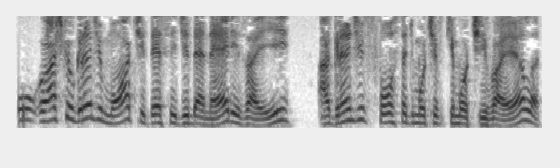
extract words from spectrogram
eu acho que o grande mote desse de Daenerys aí, a grande força de motivo que motiva ela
